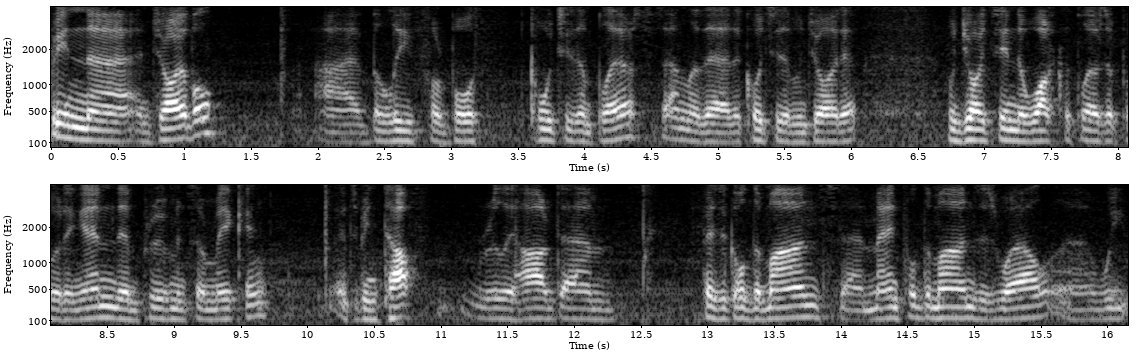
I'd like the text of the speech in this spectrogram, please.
been uh, enjoyable, I believe, for both coaches and players. Certainly, the, the coaches have enjoyed it. Enjoyed seeing the work the players are putting in, the improvements they're making. It's been tough, really hard um, physical demands, uh, mental demands as well. Uh, we,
